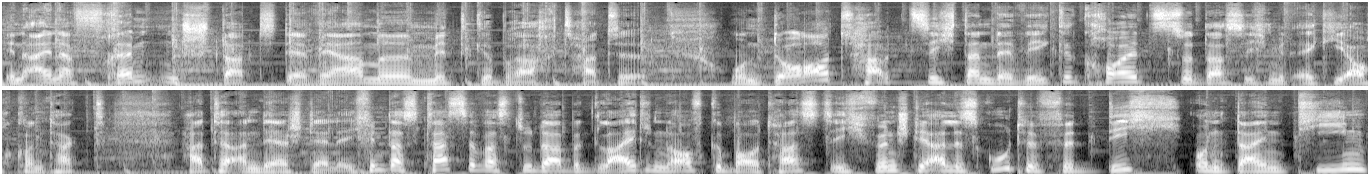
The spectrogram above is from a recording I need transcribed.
in einer fremden Stadt der Wärme mitgebracht hatte. Und dort hat sich dann der Weg gekreuzt, sodass ich mit Ecki auch Kontakt hatte an der Stelle. Ich finde das klasse, was du da begleitet und aufgebaut hast. Ich wünsche dir alles Gute für dich und dein Team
